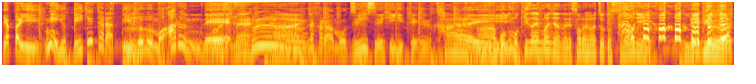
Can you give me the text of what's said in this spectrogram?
やっぱりね言っていけたらっていう部分もあるんで、そうですね。うん。はい。だからもうぜひぜひっていうはい僕も機材マニアなんでその辺はちょっと素直にレビュー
